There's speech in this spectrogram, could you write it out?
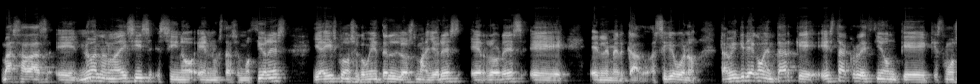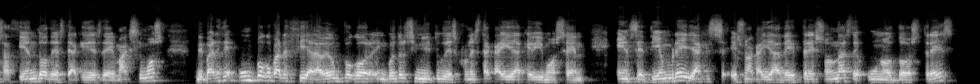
basadas eh, no en análisis, sino en nuestras emociones y ahí es cuando se cometen los mayores errores eh, en el mercado. Así que bueno, también quería comentar que esta corrección que, estamos haciendo desde aquí, desde máximos, me parece un poco parecida, la veo un poco, encuentro similitudes con esta caída que vimos en, en septiembre, ya que es, una caída de tres ondas, de 1, 2, 3,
